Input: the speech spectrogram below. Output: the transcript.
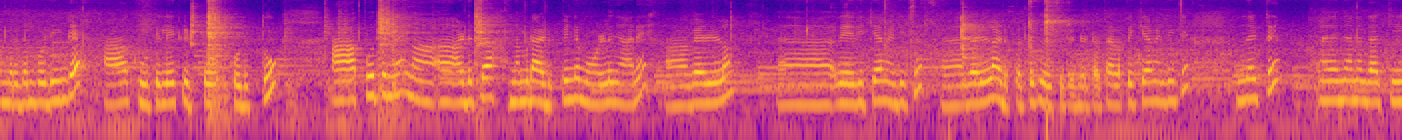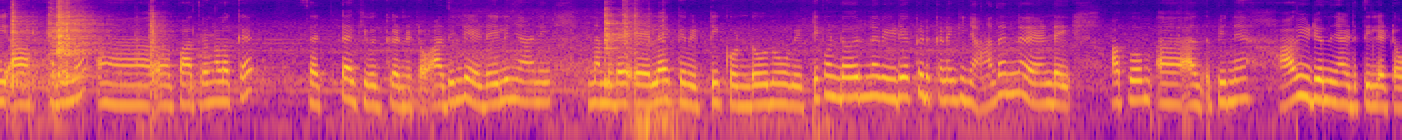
അമൃതം പൊടീന്റെ ആ കൂട്ടിലേക്ക് ഇട്ടു കൊടുത്തു. അപ്പോൾ തന്നെ അടുത്ത നമ്മുടെ അടുപ്പിന്റെ മുകളിൽ ഞാൻ വെള്ളം വേവിക്കാൻ വേണ്ടിയിട്ട് വെള്ളം അടുപ്പത്തേക്ക് വെച്ചിട്ടുണ്ട് കേട്ടോ തിളപ്പിക്കാൻ വേണ്ടിയിട്ട് എന്നിട്ട് ഞാൻ എന്താക്കി ആ അതിന് പാത്രങ്ങളൊക്കെ സെറ്റാക്കി വെക്കുകയാണ് കേട്ടോ അതിന്റെ ഇടയിൽ ഞാൻ നമ്മുടെ ഇലയൊക്കെ വെട്ടി വെട്ടിക്കൊണ്ടുപോകുന്ന വീഡിയോ ഒക്കെ എടുക്കണമെങ്കിൽ ഞാൻ തന്നെ വേണ്ടേ? അപ്പം പിന്നെ ആ വീഡിയോ ഒന്നും ഞാൻ എടുത്തില്ല കേട്ടോ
